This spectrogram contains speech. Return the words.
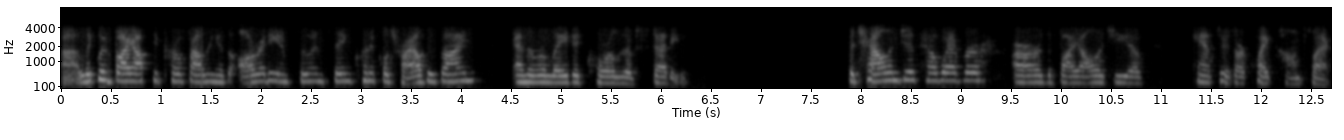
Uh, liquid biopsy profiling is already influencing clinical trial design and the related correlative studies. The challenges, however, are the biology of cancers are quite complex.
